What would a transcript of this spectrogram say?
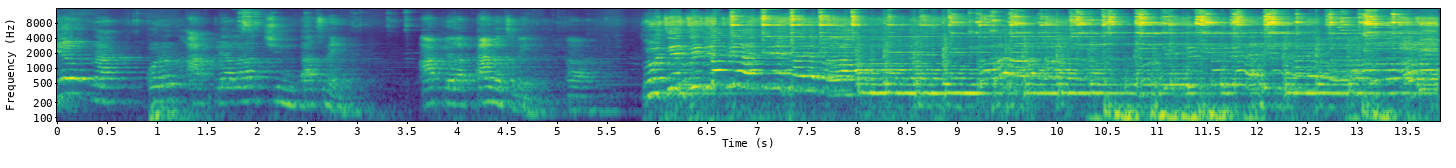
गेलोत ना परत आपल्याला चिंताच नाही. आपल्याला ताणच नाही. तुझी चिंता Oh,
